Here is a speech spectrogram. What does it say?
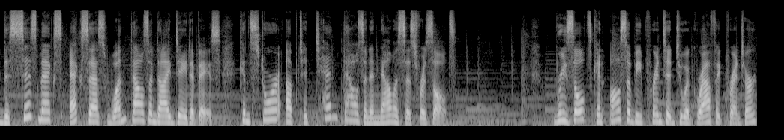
the Sysmex XS 1000i database can store up to 10,000 analysis results. Results can also be printed to a graphic printer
